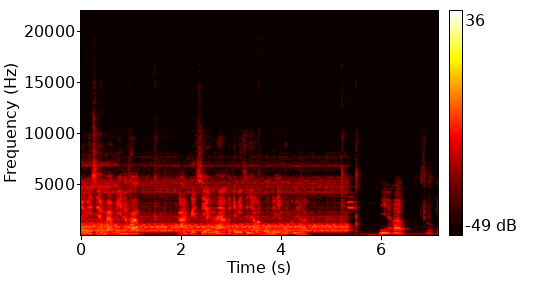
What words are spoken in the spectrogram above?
จะมีเสียงแบบนี้นะครับ การปิดเสียงนะฮะก็จะมีสัญลักษณ์ลำโพงที่รีโมทแบบนี้นะครับ นี่นะครับ โอเค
